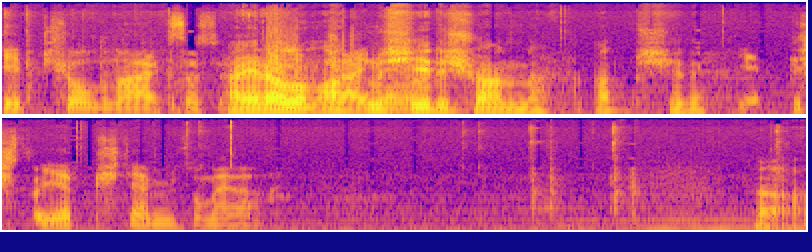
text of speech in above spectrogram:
70 oldun ha kısa sürede. Hayır oğlum Üç ayda mı? 67 şu anda. 67. 70 de 70 denmiş ona ya. Ha,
